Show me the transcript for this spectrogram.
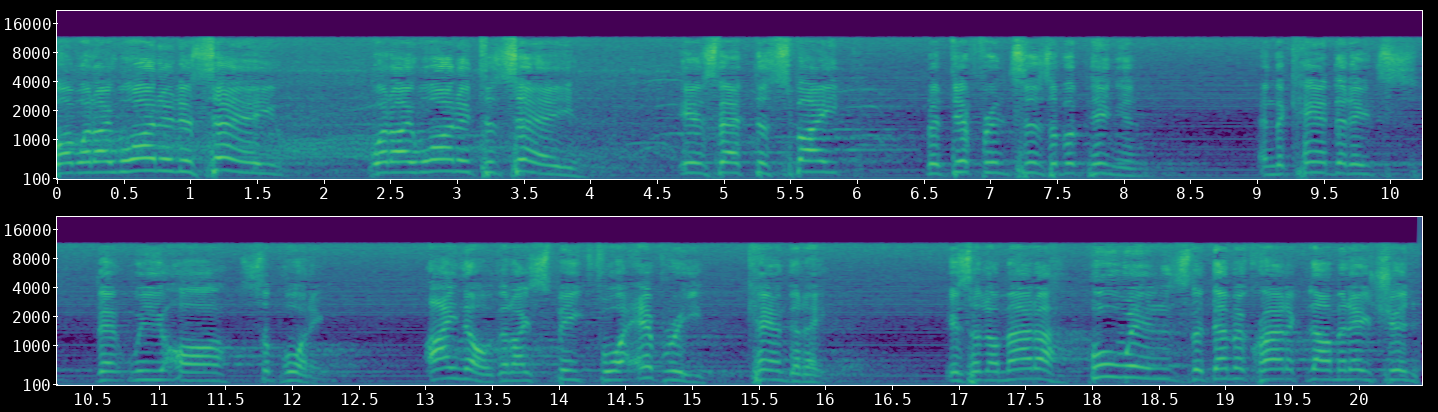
But what I wanted to say, what I wanted to say is that despite the differences of opinion and the candidates that we are supporting, I know that I speak for every candidate is that no matter who wins the Democratic nomination,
